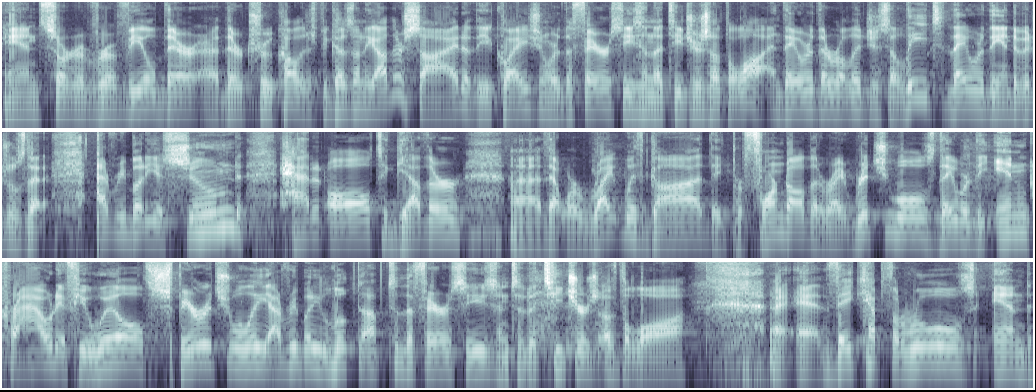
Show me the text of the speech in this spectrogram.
and sort of revealed their, uh, their true colors. Because on the other side of the equation were the Pharisees and the teachers of the law, and they were the religious elite. They were the individuals that everybody assumed had it all together, uh, that were right with God. They performed all the right rituals. They were the in crowd, if you will, spiritually. Everybody looked up to the Pharisees and to the teachers of the law. Uh, and they kept the rules, and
